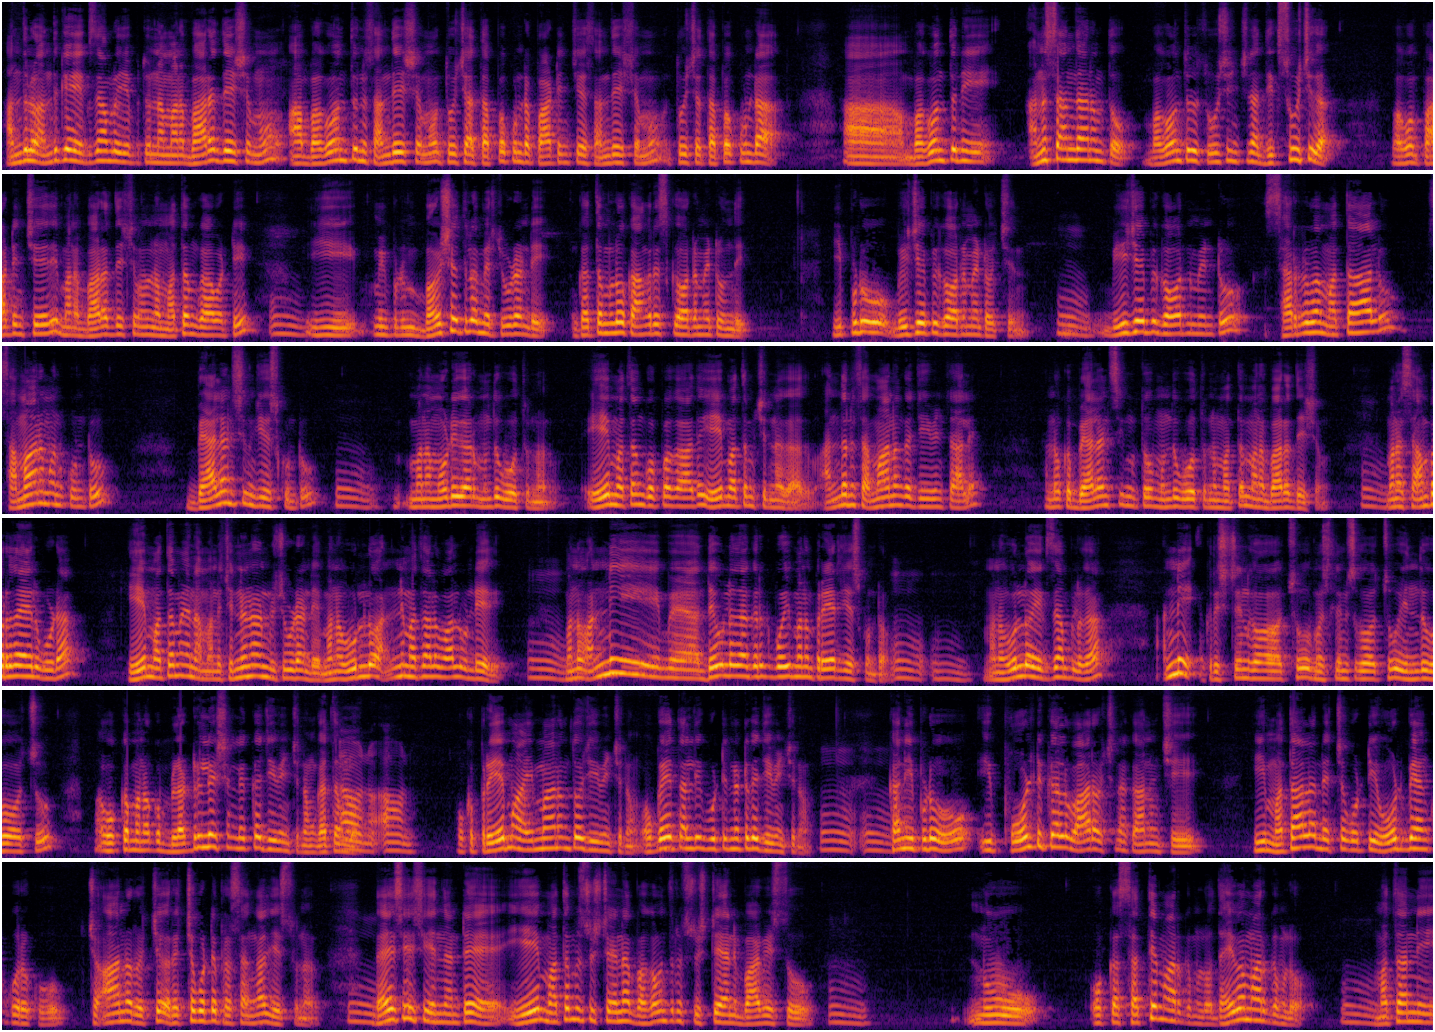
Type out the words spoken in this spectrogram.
అందులో అందుకే ఎగ్జాంపుల్ చెప్తున్నా మన భారతదేశము ఆ భగవంతుని సందేశము తూచా తప్పకుండా పాటించే సందేశము తూచా తప్పకుండా ఆ భగవంతుని అనుసంధానంతో భగవంతుడు సూచించిన దిక్సూచిగా భగవం పాటించేది మన భారతదేశంలో ఉన్న మతం కాబట్టి ఈ ఇప్పుడు భవిష్యత్తులో మీరు చూడండి గతంలో కాంగ్రెస్ గవర్నమెంట్ ఉంది. ఇప్పుడు బీజేపీ గవర్నమెంట్ వచ్చింది. బీజేపీ గవర్నమెంటు సర్వ మతాలు సమానం అనుకుంటూ బ్యాలెన్సింగ్ చేసుకుంటూ మన మోడీ గారు ముందుకు పోతున్నారు. ఏ మతం గొప్ప కాదు ఏ మతం చిన్న కాదు. అందరిని సమానంగా జీవించాలి అన్న ఒక బ్యాలెన్సింగ్తో ముందుకు పోతున్న మతం మన భారతదేశం. మన సాంప్రదాయాలు కూడా ఏ మతమైనా మన చిన్ననాడు చూడండి మన ఊర్లో అన్ని మతాల వాళ్ళు ఉండేది. మనం అన్ని దేవుళ్ళ దగ్గరికి పోయి మనం ప్రేయర్ చేసుకుంటాం. మన ఊళ్ళో ఎగ్జాంపుల్గా అన్ని క్రిస్టియన్ కావచ్చు ముస్లిమ్స్ కావచ్చు హిందూ కావచ్చు ఒక మన ఒక బ్లడ్ రిలేషన్ లెక్క జీవించినాం గతంలో. ఒక ప్రేమ అభిమానంతో జీవించినాం. ఒకే తల్లికి పుట్టినట్టుగా ఉమ్, కానీ ఇప్పుడు ఈ పొలిటికల్ వార్ వచ్చిన కానుంచి ఈ మతాల రెచ్చగొట్టి ఓట్ బ్యాంక్ కొరకు చాలా రెచ్చ రెచ్చగొట్టే ప్రసంగాలు చేస్తున్నారు. దయచేసి ఏంటంటే ఏ మతం సృష్టి అయినా భగవంతుని సృష్టి అని భావిస్తూ నువ్వు ఒక సత్య మార్గంలో దైవ మార్గంలో మతాన్ని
